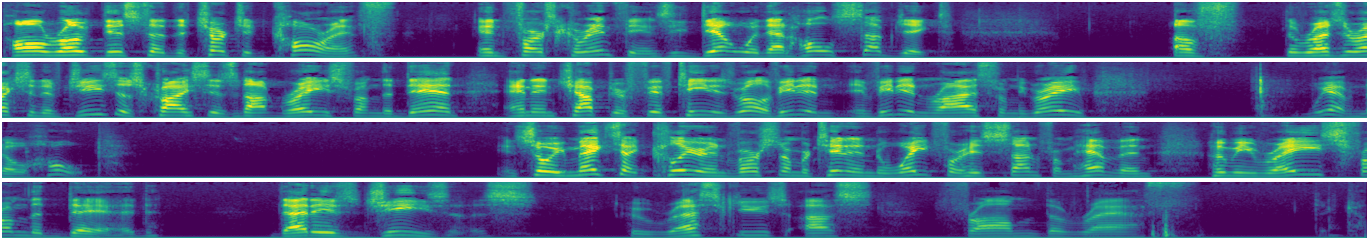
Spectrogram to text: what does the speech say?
Paul wrote this to the church at Corinth in 1 Corinthians. He dealt with that whole subject of the resurrection. If Jesus Christ is not raised from the dead, and in chapter 15 as well, if he didn't, if he didn't rise from the grave, we have no hope. And so he makes that clear in verse number 10 and to wait for his Son from heaven, whom he raised from the dead, that is Jesus, who rescues us from the wrath to come.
